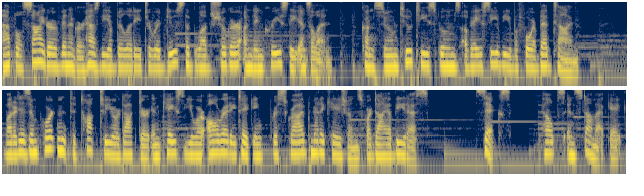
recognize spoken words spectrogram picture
Apple cider vinegar has the ability to reduce the blood sugar and increase the insulin. Consume 2 teaspoons of ACV before bedtime. But it is important to talk to your doctor in case you are already taking prescribed medications for diabetes. 6. Helps in stomach ache.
